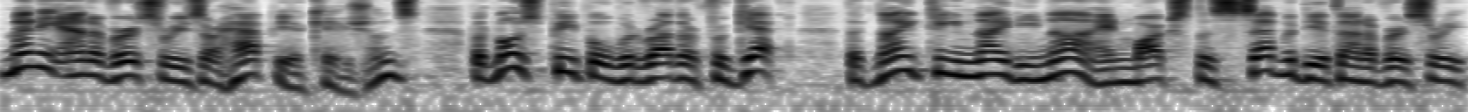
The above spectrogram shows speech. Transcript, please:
Many anniversaries are happy occasions, but most people would rather forget that 1999 marks the 70th anniversary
